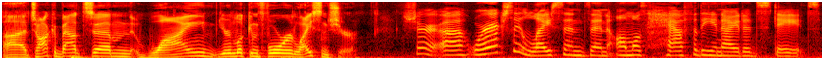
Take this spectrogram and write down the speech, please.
Uh, talk about um, why you're looking for licensure. Sure. Uh, we're actually licensed in almost half of the United States.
